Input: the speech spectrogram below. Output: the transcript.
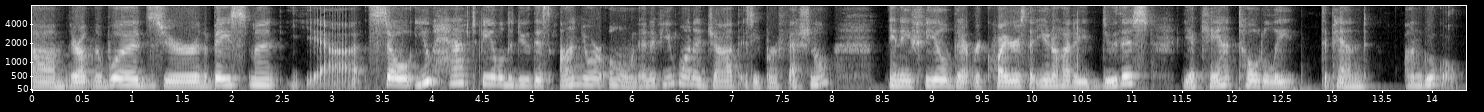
Um, you're out in the woods, you're in a basement. Yeah. So you have to be able to do this on your own. And if you want a job as a professional in a field that requires that you know how to do this, you can't totally depend on Google.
